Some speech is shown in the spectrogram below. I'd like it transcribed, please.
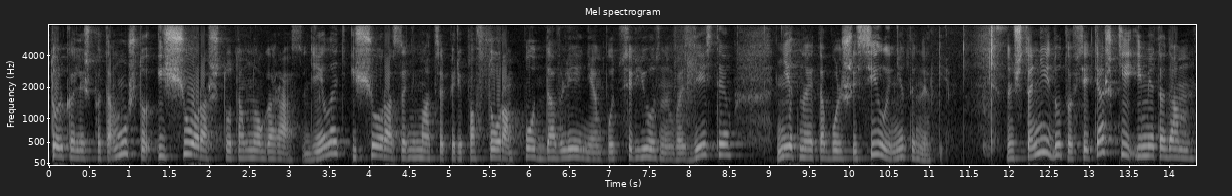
только лишь потому, что еще раз что-то много раз делать, еще раз заниматься переповтором под давлением, под серьезным воздействием, нет на это больше силы, нет энергии. Значит, они идут во все тяжкие и методом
